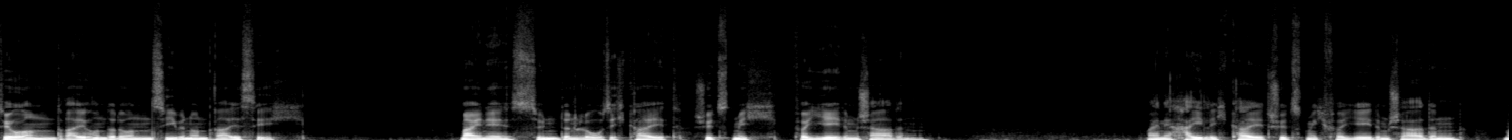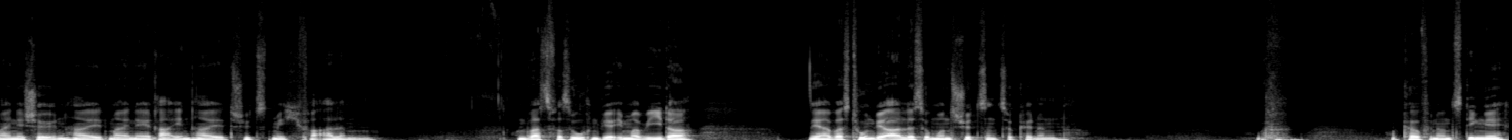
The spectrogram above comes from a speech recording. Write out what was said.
Lektion 337. Meine Sündenlosigkeit schützt mich vor jedem Schaden. Meine Heiligkeit schützt mich vor jedem Schaden. Meine Schönheit, meine Reinheit schützt mich vor allem. Und was versuchen wir immer wieder? Ja, was tun wir alles, um uns schützen zu können? Wir kaufen uns Dinge,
